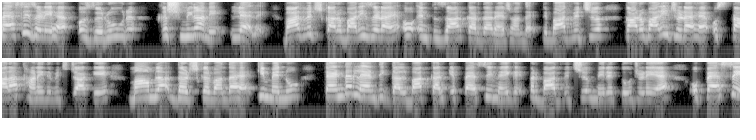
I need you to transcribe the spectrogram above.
ਪੈਸੇ ਜਿਹੜੇ ਹੈ ਉਹ ਜ਼ਰੂਰ ਕਸ਼ਮੀਰਾ ਨੇ ਲੈ ਲਏ। ਬਾਅਦ ਵਿੱਚ ਕਾਰੋਬਾਰੀ ਜਿਹੜਾ ਹੈ ਉਹ ਇੰਤਜ਼ਾਰ ਕਰਦਾ ਰਹਿ ਜਾਂਦਾ ਹੈ ਤੇ ਬਾਅਦ ਵਿੱਚ ਕਾਰੋਬਾਰੀ ਜਿਹੜਾ ਹੈ ਉਹ 17 ਥਾਣੇ ਦੇ ਵਿੱਚ ਜਾ ਕੇ ਮਾਮਲਾ ਦਰਜ ਕਰਵਾਉਂਦਾ ਹੈ ਕਿ ਮੈਨੂੰ ਟੈਂਡਰ ਲੈਣ ਦੀ ਗੱਲਬਾਤ ਕਰਕੇ ਪੈਸੇ ਲਏ ਗਏ, ਪਰ ਬਾਅਦ ਵਿੱਚ ਮੇਰੇ ਤੋਂ ਜਿਹੜੇ ਹੈ ਉਹ ਪੈਸੇ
